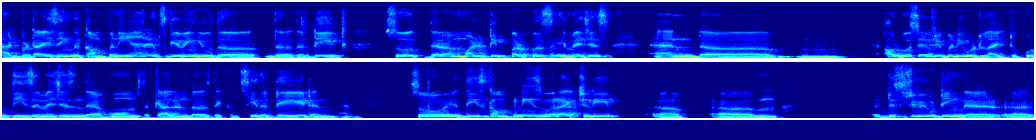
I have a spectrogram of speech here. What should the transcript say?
advertising the company and it's giving you the, the, the date. So there are multi-purpose images and uh, mm, almost everybody would like to put these images in their homes, the calendars, they can see the date. And, and so eh, these companies were actually uh, um, distributing their uh,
